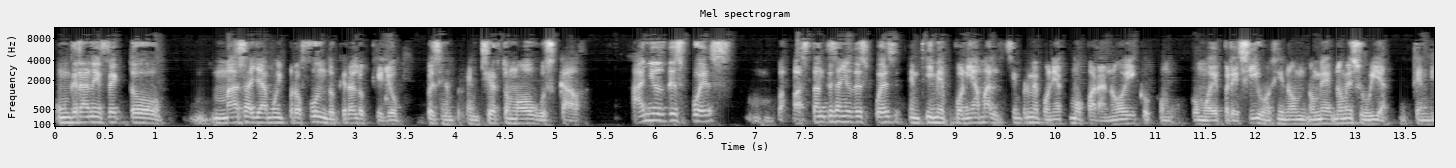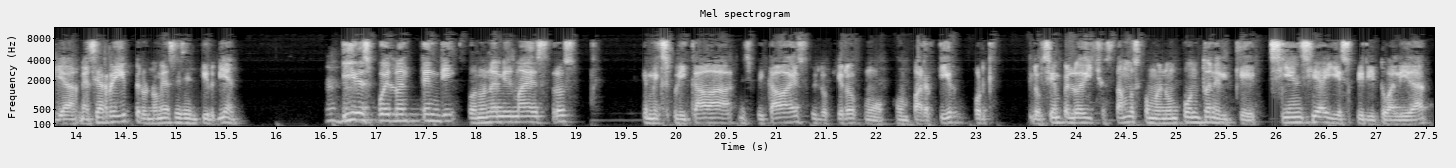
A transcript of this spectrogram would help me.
un gran efecto más allá muy profundo, que era lo que yo, pues en cierto modo buscaba años después, bastantes años después, y me ponía mal, siempre me ponía como paranoico, como, como depresivo, si no, no, me, no me subía, entendía, me hacía reír, pero no me hacía sentir bien. Y después lo entendí con uno de mis maestros que me explicaba, me explicaba esto y lo quiero como compartir porque lo siempre lo he dicho, estamos como en un punto en el que ciencia y espiritualidad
